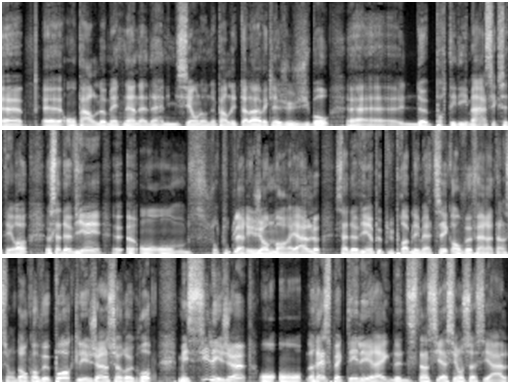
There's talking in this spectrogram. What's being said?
euh, euh, on parle là, maintenant dans, l'émission, on a parlé tout à l'heure avec le juge Gibault, euh, de porter des masques, etc. Là, ça devient, euh, on, sur toute la région de Montréal, là, ça devient un peu plus problématique. On veut faire attention. Donc, on veut pas que les gens se regroupent, mais si les gens ont respecté les règles de distanciation sociale,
